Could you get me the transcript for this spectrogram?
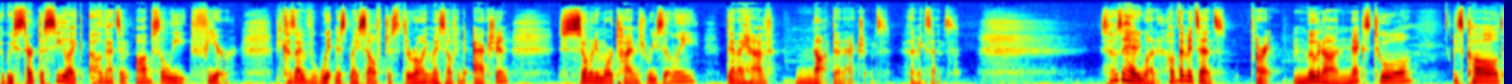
Like we start to see, like, oh, that's an obsolete fear because I've witnessed myself just throwing myself into action so many more times recently than I have not done actions, if that makes sense. So that was a heady one. Hope that made sense. All right, moving on. Next tool is called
